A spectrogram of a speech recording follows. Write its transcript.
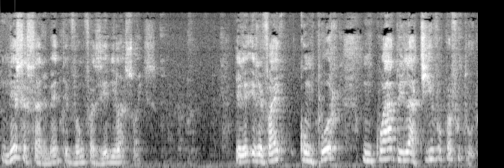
necessariamente vão fazer ilações. Ele, ele vai compor um quadro ilativo para o futuro.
